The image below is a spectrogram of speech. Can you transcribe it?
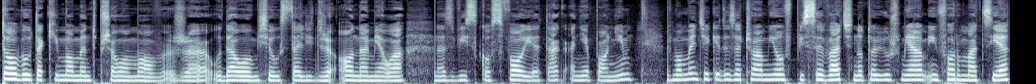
to był taki moment przełomowy, że udało mi się ustalić, że ona miała nazwisko swoje, tak, a nie po nim. W momencie, kiedy zaczęłam ją wpisywać, no to już miałam informację,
